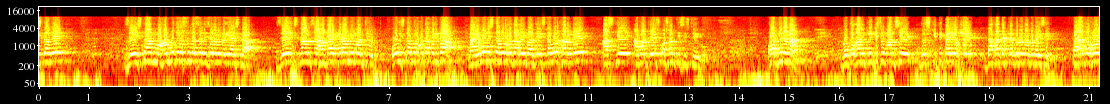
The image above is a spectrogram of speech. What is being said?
ইসলামে, যে ইসলাম মোহাম্মদ রসুল্লাহ সাল্লাম লইয়া ইসলাম যে ইসলাম সাহাবাই কেরামে মানছেন ও ইসলামের কথা কইবা? না, এমন ইসলামের কথা কইবা যে ইসলামের কারণে আজকে আমার দেশ অশান্তি সৃষ্টি হইব। ওর কিনা না? গতকালকে কিছু মানুষে দুষ্কৃতিকারী হলে ডাকাত একটা ঘটনা ঘটাইছে। তারা যখন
